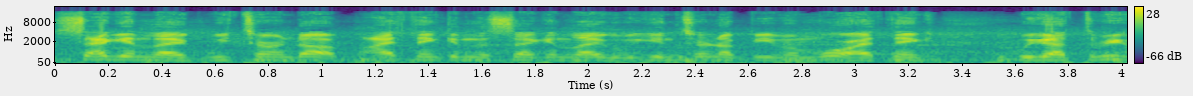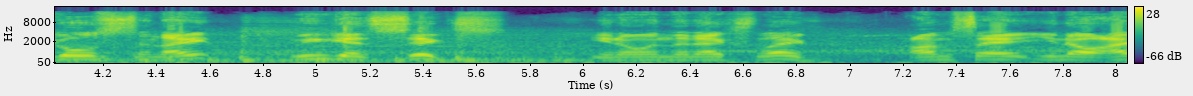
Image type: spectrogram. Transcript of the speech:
Second leg, we turned up. I think in the second leg, we can turn up even more. I think we got three goals tonight. We can get six, you know, in the next leg. I'm saying, you know, I,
